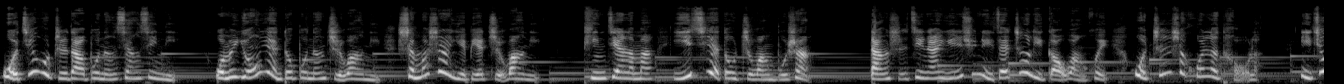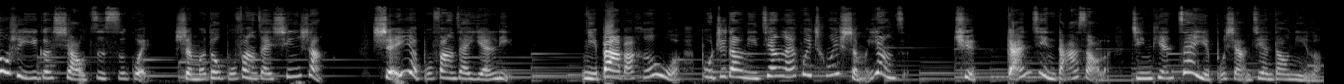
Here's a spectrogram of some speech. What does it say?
我就知道不能相信你，我们永远都不能指望你，什么事儿也别指望你，听见了吗？一切都指望不上。当时竟然允许你在这里搞晚会，我真是昏了头了。你就是一个小自私鬼，什么都不放在心上，谁也不放在眼里。你爸爸和我不知道你将来会成为什么样子。去，赶紧打扫了，今天再也不想见到你了。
